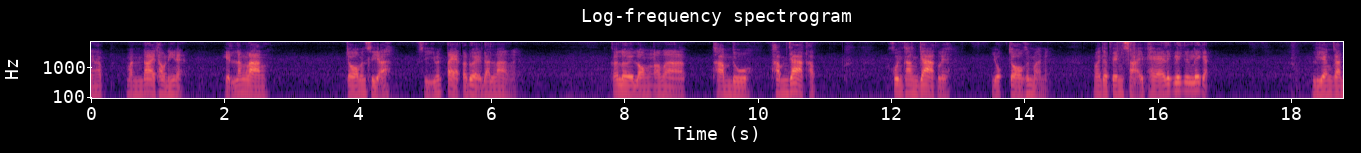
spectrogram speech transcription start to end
นะครับ มันได้เท่านี้เนี่ย เห็นลางๆ จอมันเสีย สีมันแตกแล้วด้วยด้านล่าง ก็เลยลองเอามาทำดูทำยากครับค่อนข้างยากเลย ยกจอขึ้นมาเนี่ย มันจะเป็นสายแพรเล็กๆเล็กๆอะ่ะเรียงกัน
